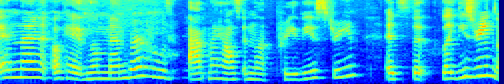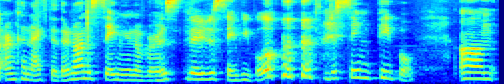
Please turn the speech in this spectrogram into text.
And then, okay, the member who was at my house in the previous dream, it's the, like, these dreams aren't connected. They're not the same universe, They're just same people. just same people. Um,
